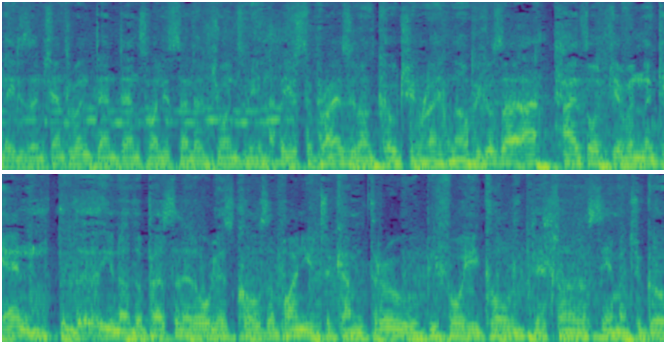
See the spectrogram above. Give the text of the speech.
Ladies and gentlemen, Dan Dance Malesela joins me. Are you surprised you're not coaching right now? Because I, I, I thought given again, the, you know, the person that always calls upon you to come through before he called Lehlohonolo Seema to go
